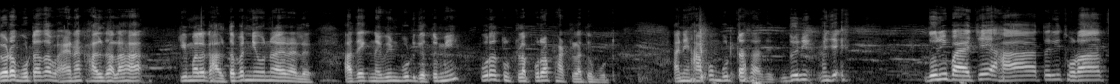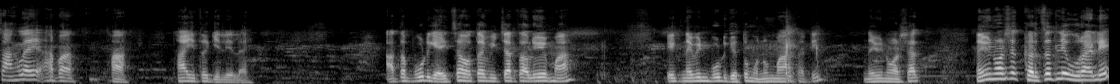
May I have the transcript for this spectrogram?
एवढा बुटाचा भयानक हाल झाला हा. की मला घालता पण नेऊन नाही राहिलं. आता एक नवीन बूट घेतो मी पुरा तुटला पुरा फाटला तो बूट. आणि हा पण बूट तसाच आहे. दोन्ही म्हणजे दोन्ही पायाचे हा तरी थोडा चांगला आहे. हा पा हा हा इथं गेलेला आहे. आता बूट घ्यायचा होता विचार चालू आहे मा. एक नवीन बूट घेतो म्हणून मासाठी नवीन वर्षात. नवीन वर्षात खर्चच उराले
